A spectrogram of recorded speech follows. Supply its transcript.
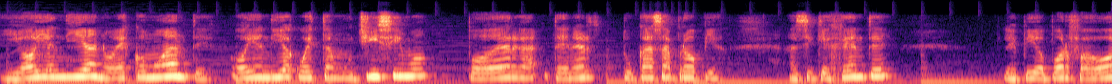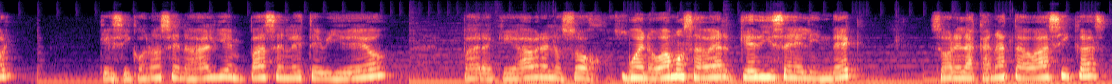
Y hoy en día no es como antes. Hoy en día cuesta muchísimo poder tener tu casa propia. Así que gente, les pido por favor que si conocen a alguien, pásenle este video para que abra los ojos. Bueno, vamos a ver qué dice el INDEC sobre las canastas básicas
